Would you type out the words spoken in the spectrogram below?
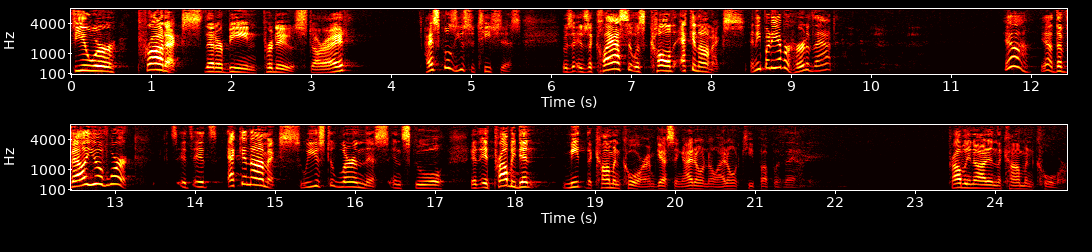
fewer products that are being produced, all right? High schools used to teach this. It was, it was a class that was called economics. Anybody ever heard of that? Yeah, yeah, the value of work. It's, it's, it's economics. We used to learn this in school. It, it probably didn't meet the Common Core, I'm guessing. I don't know. I don't keep up with that. Probably not in the Common Core.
